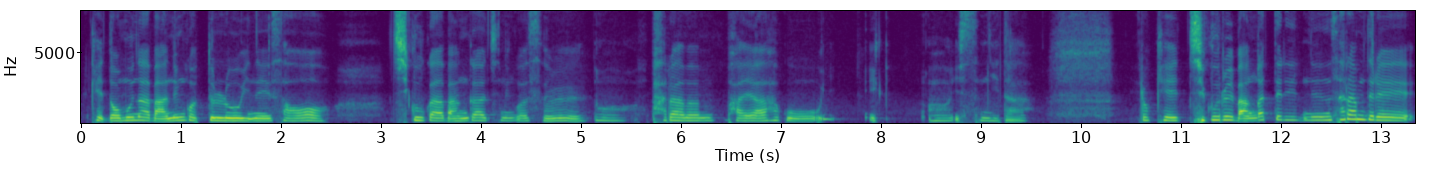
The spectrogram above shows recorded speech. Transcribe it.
이렇게 너무나 많은 것들로 인해서 지구가 망가지는 것을 어, 바라만 봐야 하고 있, 어, 있습니다. 이렇게 지구를 망가뜨리는 사람들의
